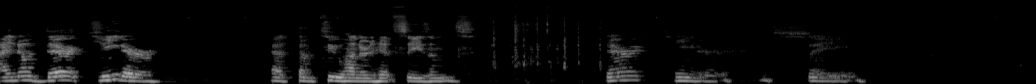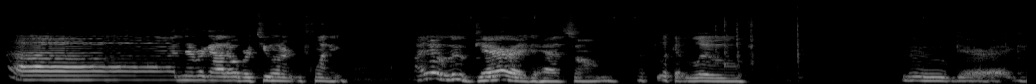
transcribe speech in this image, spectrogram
I know Derek Jeter had some 200 hit seasons. Derek Jeter. Let's see. Uh, never got over 220. I know Lou Gehrig had some. Let's look at Lou. Lou Gehrig.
